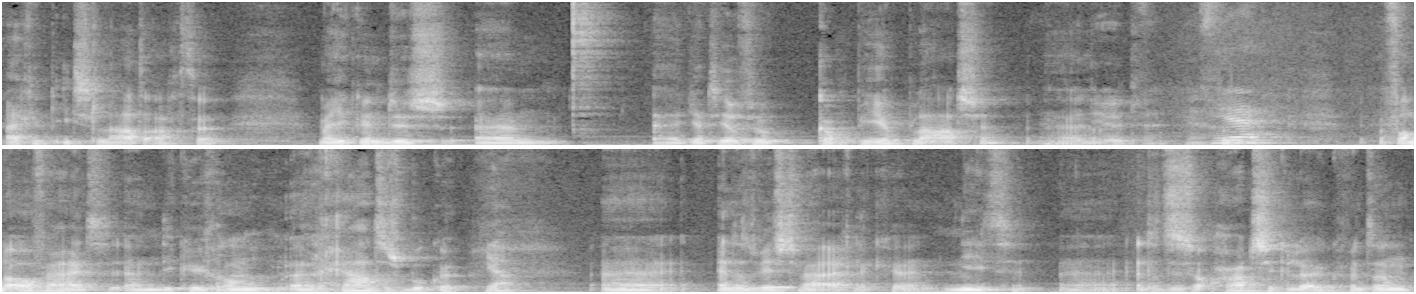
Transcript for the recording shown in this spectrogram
eigenlijk iets te laat achter. Maar je kunt dus, ehm, eh, je hebt heel veel kampeerplaatsen eh, Die hutten, ja. ja, van de overheid. En die kun je gewoon eh, Ja. gratis boeken. Ja. Eh, en dat wisten we eigenlijk eh, niet. Eh, en dat is hartstikke leuk. Want dan,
